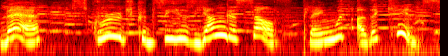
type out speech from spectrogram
There, Scrooge could see his younger self playing with other kids.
